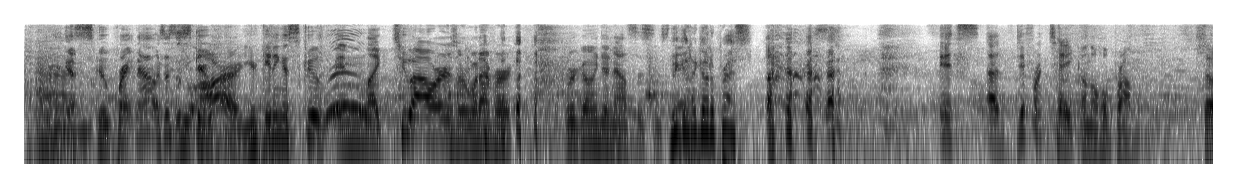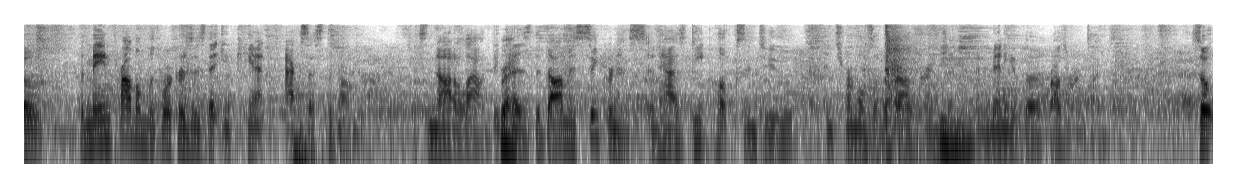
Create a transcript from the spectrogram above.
Are you getting a um, scoop right now? Is this a You scoop? are. You're getting a scoop in like two hours or whatever. We're going to announce this instead. We gotta go to press. It's a different take on the whole problem. So the main problem with workers is that you can't access the DOM. It's not allowed because the DOM is synchronous and has deep hooks into internals of the browser engine mm-hmm. and many of the browser runtimes. So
